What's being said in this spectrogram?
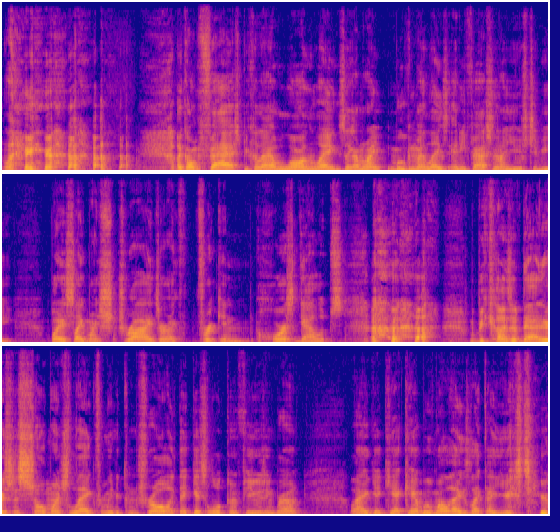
Like, like I'm fast because I have long legs. Like I'm not moving my legs any faster than I used to be, but it's like my strides are like freaking horse gallops. because of that, there's just so much leg for me to control. Like that gets a little confusing, bro. Like I can't, can't move my legs like I used to.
